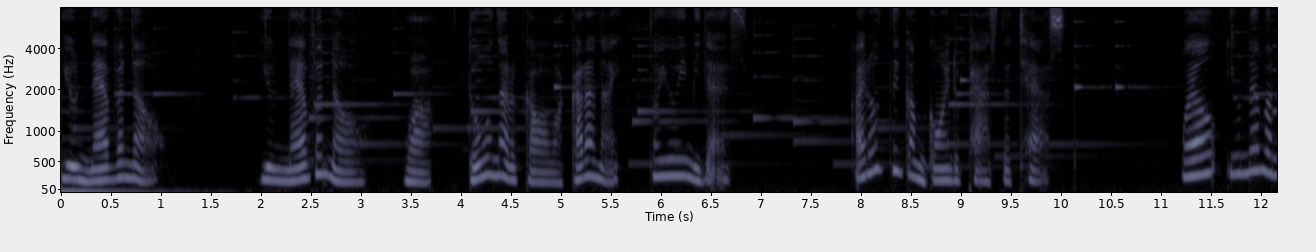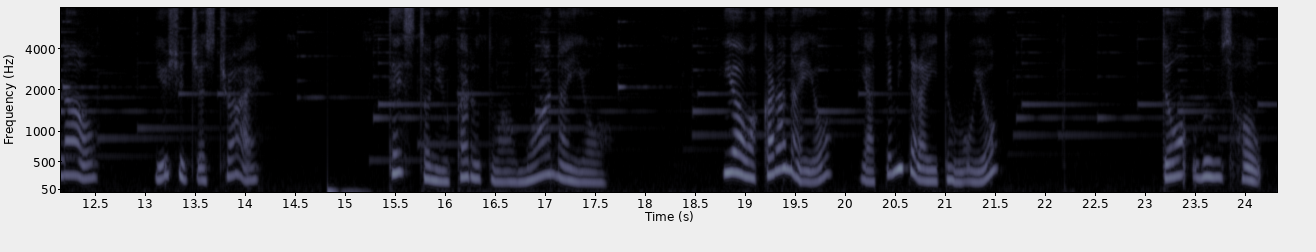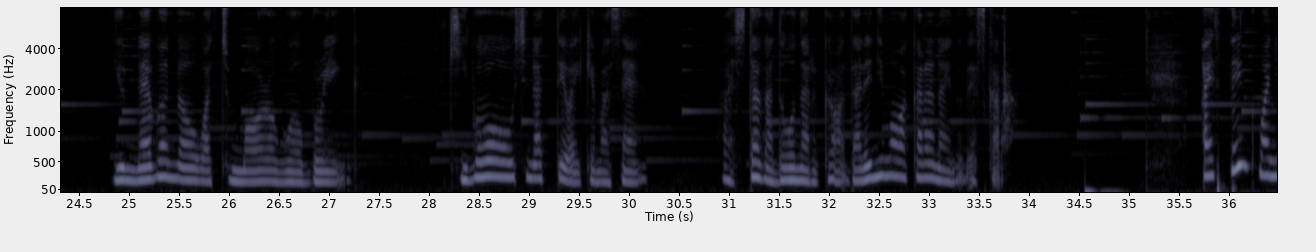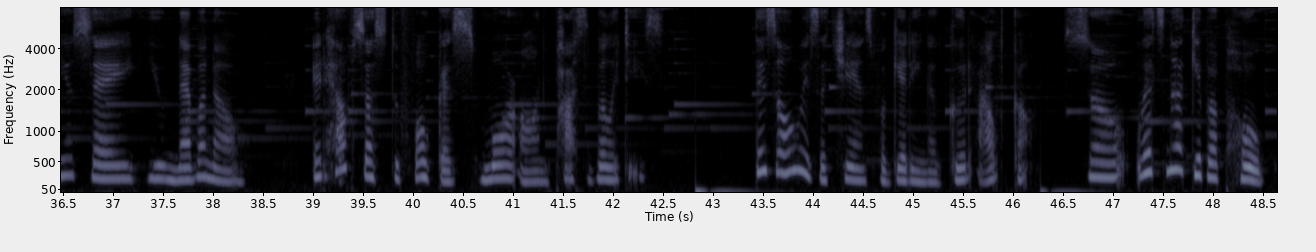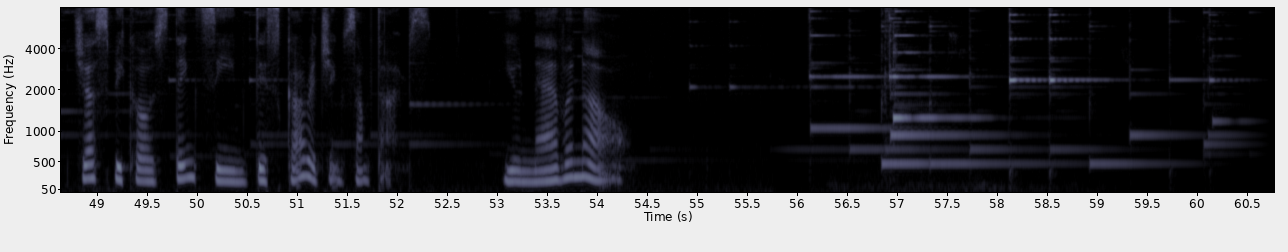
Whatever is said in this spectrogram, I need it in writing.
You never know You never know はどうなるかはわからないという意味です I don't think I'm going to pass the test Well, you never know You should just try テストに受かるとは思わないよいや、わからないよやってみたらいいと思うよ Don't lose hope You never know what tomorrow will bring 希望を失ってはいけません明日がどうなるかは誰にもわからないのですから I think when you say you never know it helps us to focus more on possibilities There's always a chance for getting a good outcome So let's not give up hope just because things seem discouraging sometimes. You never know.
